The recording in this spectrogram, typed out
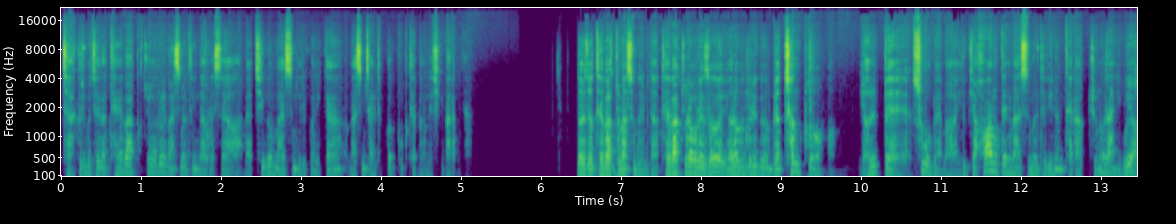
자, 그리고 제가 대박주를 말씀을 드린다고 그랬어요. 네, 지금 말씀드릴 거니까 말씀 잘 듣고 꼭 대박 내시기 바랍니다. 네, 저 대박주 말씀드립니다. 대박주라고 해서 여러분들이 그 몇천 프로, 뭐 10배, 20배, 막 이렇게 허황된 말씀을 드리는 대박주는 아니고요.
